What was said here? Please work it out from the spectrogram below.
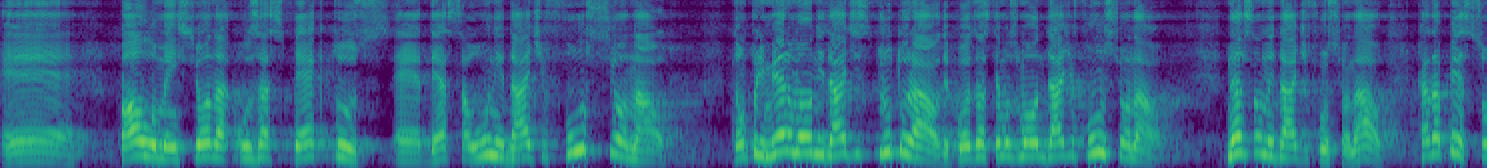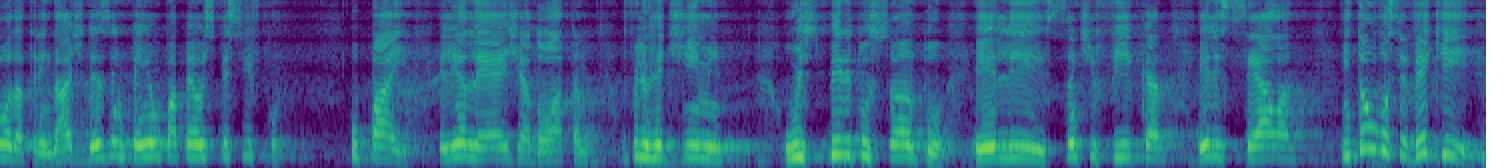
é, Paulo menciona os aspectos é, dessa unidade funcional. Então, primeiro uma unidade estrutural, depois nós temos uma unidade funcional. Nessa unidade funcional, cada pessoa da Trindade desempenha um papel específico. O Pai, ele elege, adota, o Filho redime, o Espírito Santo, ele santifica, ele cela, então você vê que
